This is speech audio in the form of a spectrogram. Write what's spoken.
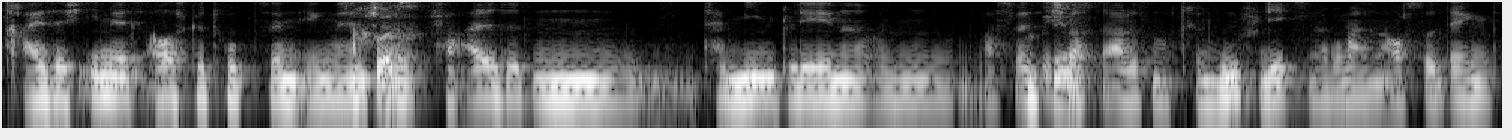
30 E-Mails ausgedruckt sind, irgendwelche veralteten Terminpläne und was weiß ich, Okay. was da alles noch drin rumfliegt, ne, wo man dann auch so denkt,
